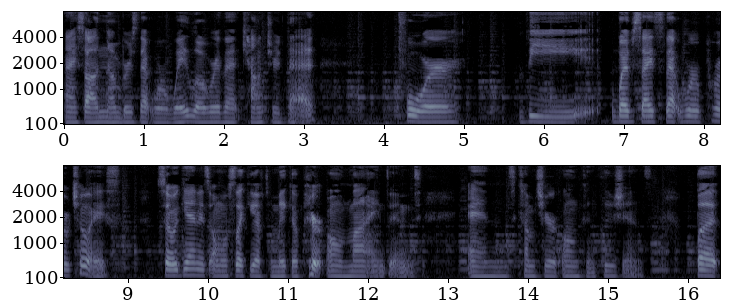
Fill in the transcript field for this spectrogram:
And I saw numbers that were way lower that countered that for the websites that were pro choice. So again, it's almost like you have to make up your own mind and and come to your own conclusions. But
